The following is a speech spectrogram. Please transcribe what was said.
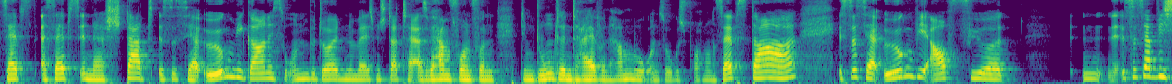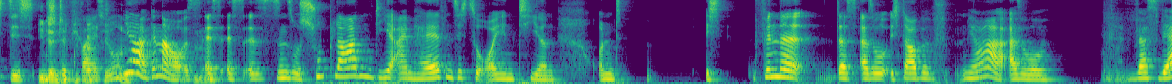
selbst, äh, selbst in der Stadt ist es ja irgendwie gar nicht so unbedeutend, in welchem Stadtteil. Also wir haben vorhin von dem dunklen Teil von Hamburg und so gesprochen. Selbst da ist das ja irgendwie auch für es ist ja wichtig, ein Stück weit. Identifikation. Ja, genau. Es, es, es, es sind so Schubladen, die einem helfen, sich zu orientieren. Und ich finde, dass, also ich glaube, ja, also was wär,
